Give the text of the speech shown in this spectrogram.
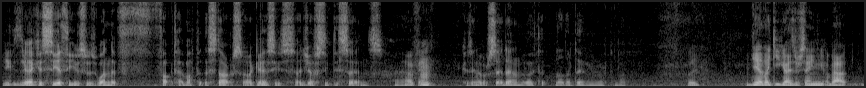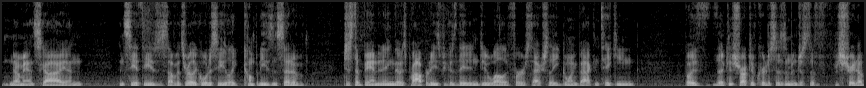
Because Yeah, Sea of Thieves was one that f- fucked him up at the start, so I Mm. guess he's adjusted the settings. okay. Hmm. Because he never said anything about it the other day. Remember? yeah, like you guys are saying about No Man's Sky and and Sea of Thieves and stuff. It's really cool to see like companies instead of just abandoning those properties because they didn't do well at first, actually going back and taking both the constructive criticism and just the straight up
